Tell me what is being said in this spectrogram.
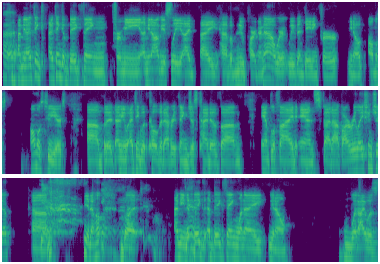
Uh, I mean, I think I think a big thing for me. I mean, obviously, I I have a new partner now. Where we've been dating for you know almost almost two years. Um, but it, I mean, I think with COVID, everything just kind of um, amplified and sped up our relationship. Um, yeah. you know, yeah. but I mean, a big a big thing when I you know what I was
